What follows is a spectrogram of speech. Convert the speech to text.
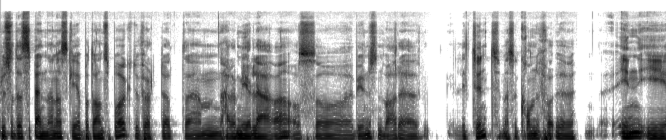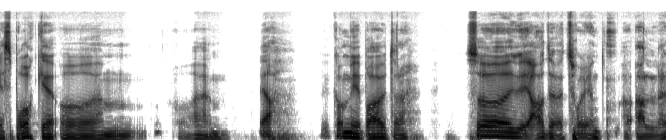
Pluss at det er spennende å skrive på et annet språk. Du følte at um, her er mye å lære, og så i begynnelsen var det litt tynt, men så kom du for, uh, inn i språket, og, um, og um, ja, det kom mye bra ut av det. Så ja, det jeg tror jeg alle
